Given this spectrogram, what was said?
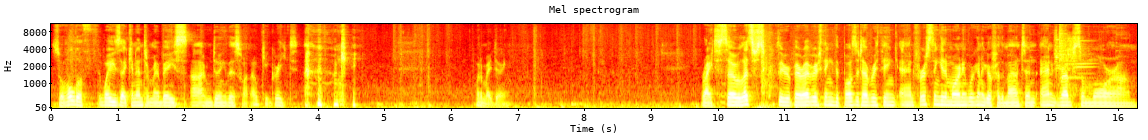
So of all the th ways I can enter my base, I'm doing this one. Okay, great. okay. What am I doing? Right, so let's quickly repair everything, deposit everything, and first thing in the morning we're gonna go for the mountain and grab some more um,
